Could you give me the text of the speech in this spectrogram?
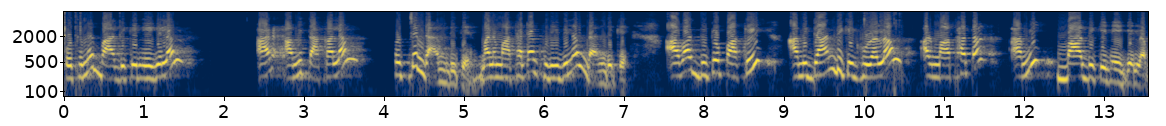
প্রথমে বা দিকে নিয়ে গেলাম আর আমি তাকালাম হচ্ছে ডান দিকে মানে মাথাটা ঘুরিয়ে দিলাম ডান দিকে। আবার দুটো পাকেই আমি ডান দিকে ঘোরালাম আর মাথাটা আমি বা দিকে নিয়ে গেলাম।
